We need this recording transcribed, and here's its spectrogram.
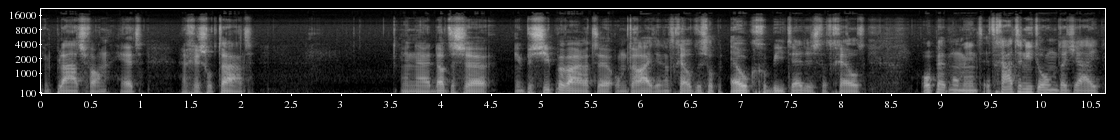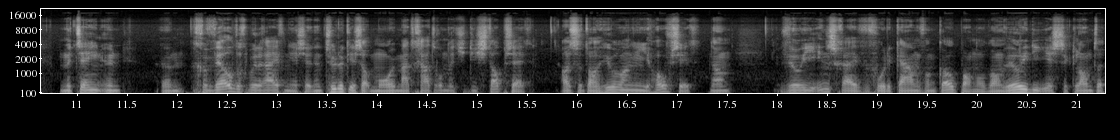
in plaats van het resultaat. En uh, dat is uh, in principe waar het uh, om draait. En dat geldt dus op elk gebied. Hè. Dus dat geldt op het moment. Het gaat er niet om dat jij meteen een geweldig bedrijf neerzet. Natuurlijk is dat mooi, maar het gaat erom dat je die stap zet. Als het al heel lang in je hoofd zit, dan wil je inschrijven voor de Kamer van Koophandel. Dan wil je die eerste klanten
